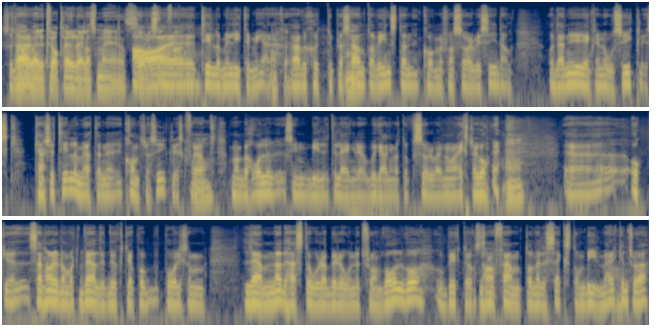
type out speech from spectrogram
Så Ja, vad är det två tredjedelar som är service Ja, ungefär? till och med lite mer. Okej. Över 70 procent av vinsten kommer från servicesidan. Och den är ju egentligen ocyklisk. Kanske till och med att den är kontracyklisk för Mm. att man behåller sin bil lite längre och begagnat och servar den några extra gånger. Mm. Eh, och eh, sen har ju de varit väldigt duktiga på, på liksom lämna det här stora beroendet från Volvo och byggt upp, nu har de 15 eller 16 bilmärken Ja. tror jag.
